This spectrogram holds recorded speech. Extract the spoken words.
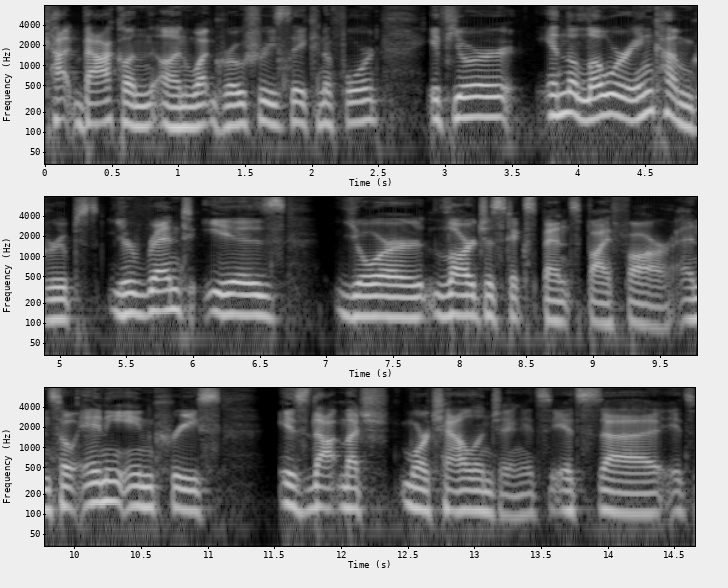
cut back on on what groceries they can afford. If you're in the lower income groups, your rent is your largest expense by far, and so any increase is that much more challenging. It's it's uh, it's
